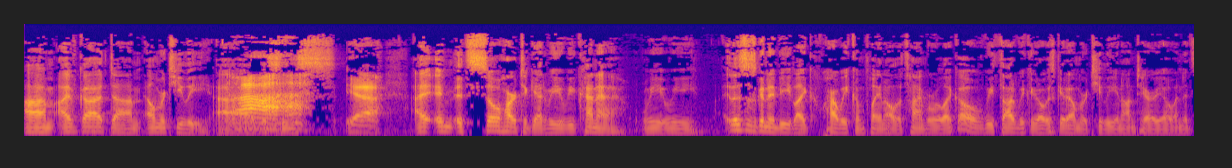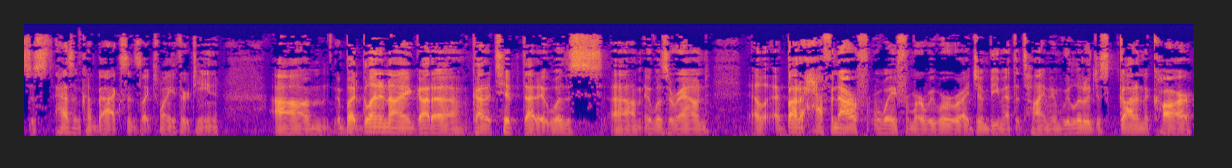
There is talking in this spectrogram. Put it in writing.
Um, I've got um, Elmer T. Lee. Uh, Ah. This is yeah. I, it's so hard to get. We we kind of we we. This is going to be like how we complain all the time. Where we're like, oh, we thought we could always get Elmer T. Lee in Ontario, and it just hasn't come back since like 2013. Um, but Glenn and I got a got a tip that it was um, it was around uh, about a half an hour away from where we were at Jim Beam at the time, and we literally just got in the car.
